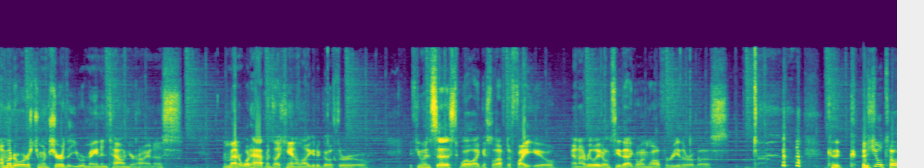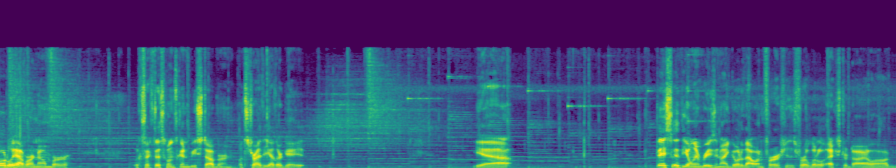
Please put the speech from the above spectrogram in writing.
I'm under orders to ensure that you remain in town, your highness. No matter what happens, I can't allow you to go through. If you insist, well, I guess I'll have to fight you. And I really don't see that going well for either of us. Because you'll totally have our number. Looks like this one's going to be stubborn. Let's try the other gate. Yeah. Basically, the only reason I go to that one first is for a little extra dialogue.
